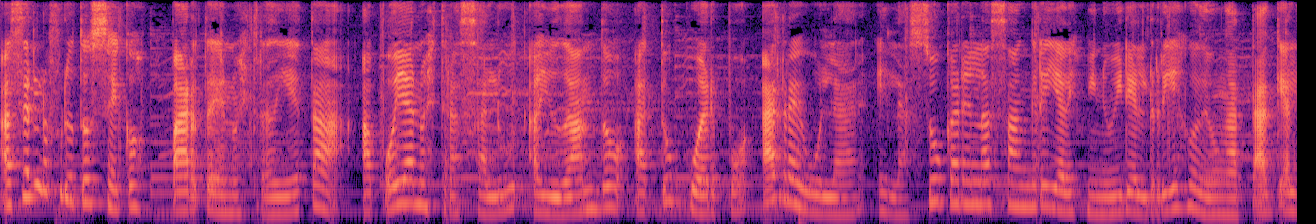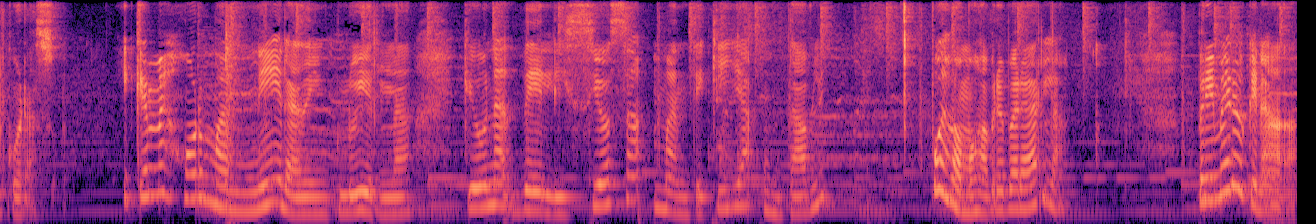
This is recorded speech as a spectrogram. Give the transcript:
Hacer los frutos secos parte de nuestra dieta apoya nuestra salud ayudando a tu cuerpo a regular el azúcar en la sangre y a disminuir el riesgo de un ataque al corazón. ¿Y qué mejor manera de incluirla que una deliciosa mantequilla untable? Pues vamos a prepararla. Primero que nada,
